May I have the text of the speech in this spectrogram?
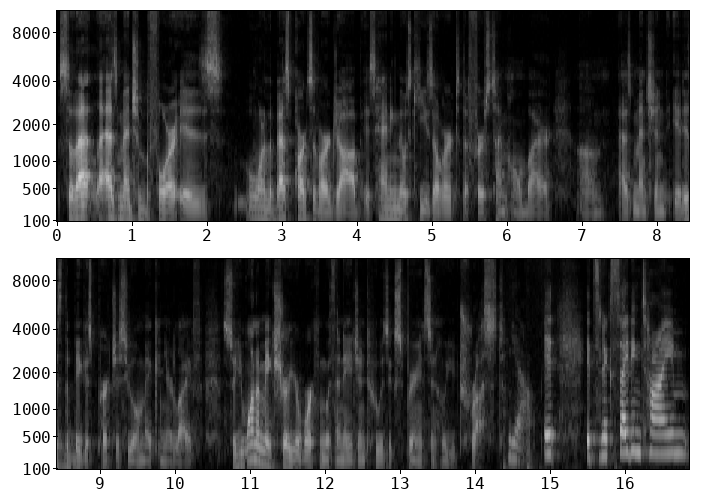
So that, as mentioned before, is one of the best parts of our job is handing those keys over to the first-time home buyer. Um, as mentioned, it is the biggest purchase you will make in your life. So you want to make sure you're working with an agent who is experienced and who you trust. Yeah, it it's an exciting time,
